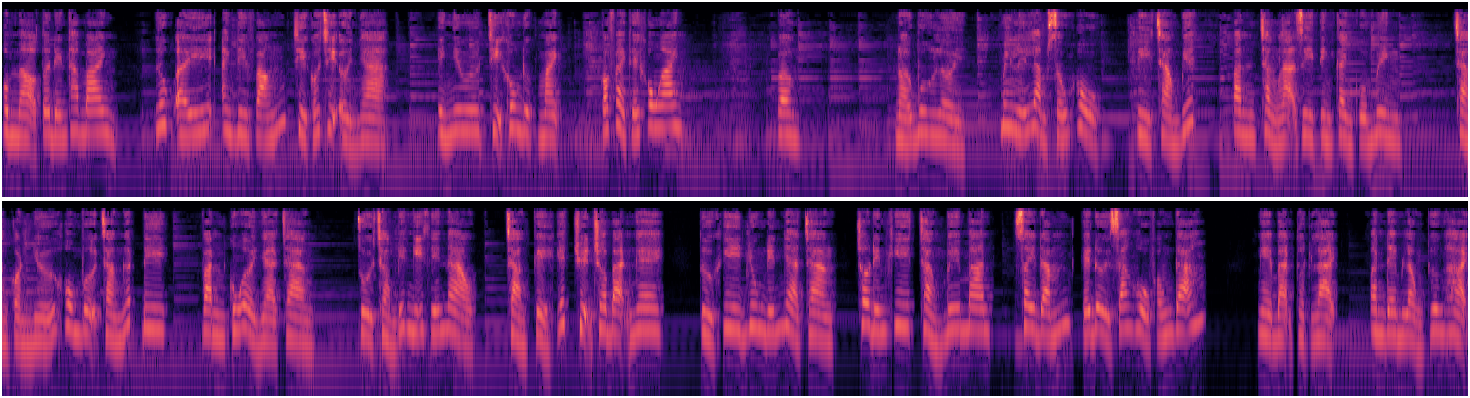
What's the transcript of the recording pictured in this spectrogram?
Hôm nọ tôi đến thăm anh, lúc ấy anh đi vắng chỉ có chị ở nhà, hình như chị không được mạnh, có phải thế không anh? Vâng. Nói buông lời, Minh lấy làm xấu hổ vì chàng biết Văn chẳng lạ gì tình cảnh của mình. Chàng còn nhớ hôm vợ chàng ngất đi, Văn cũng ở nhà chàng, rồi chẳng biết nghĩ thế nào, chàng kể hết chuyện cho bạn nghe, từ khi Nhung đến nhà chàng cho đến khi chàng mê man, say đắm cái đời giang hồ phóng đãng. Nghe bạn thuật lại, Văn đem lòng thương hại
